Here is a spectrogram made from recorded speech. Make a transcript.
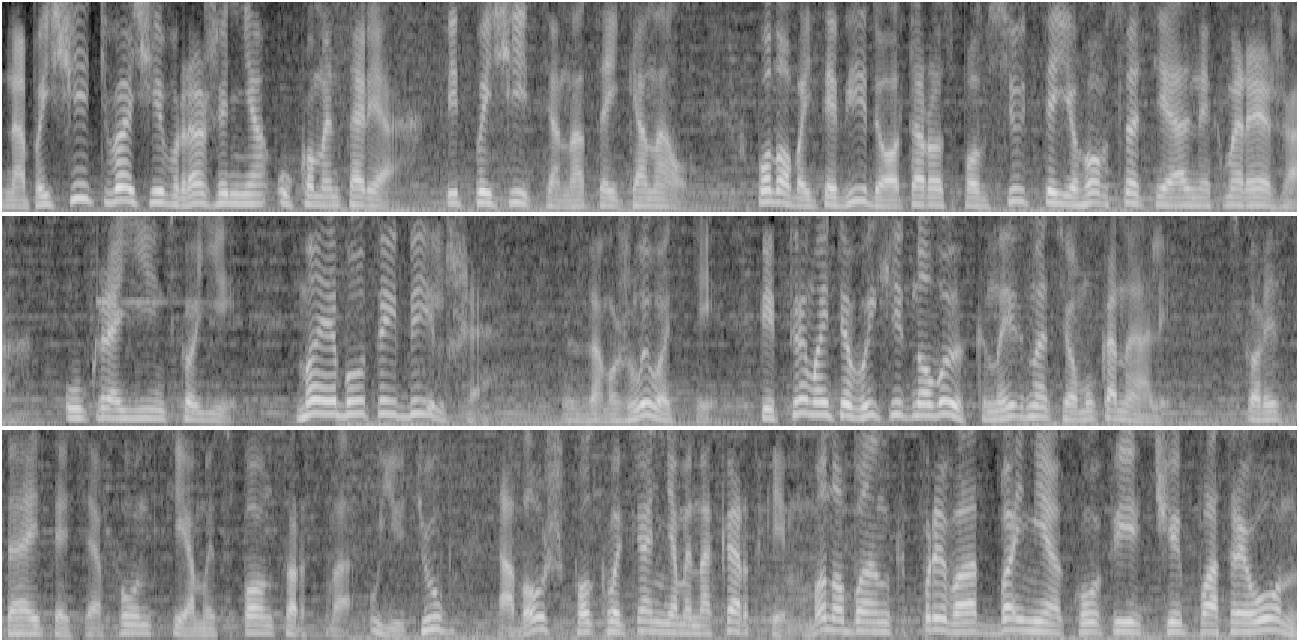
Напишіть ваші враження у коментарях, підпишіться на цей канал, вподобайте відео та розповсюдьте його в соціальних мережах української. Має бути більше. За можливості підтримайте вихід нових книг на цьому каналі. Скористайтеся функціями спонсорства у YouTube або ж покликаннями на картки Монобанк, Приват, Байміакофі чи Patreon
